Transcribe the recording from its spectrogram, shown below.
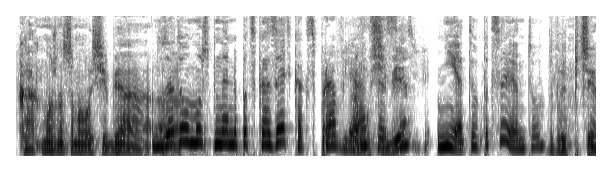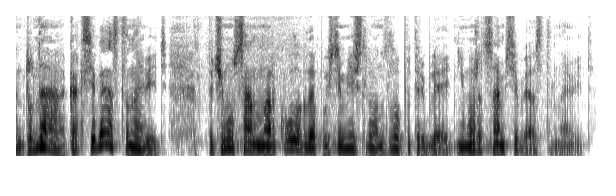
Как можно самого себя... Но зато он может, наверное, подсказать, как справляться. Кому, себе? С этим. Нет, пациенту. Пациенту, да. Как себя остановить? Почему сам нарколог, допустим, если он злоупотребляет, не может сам себя остановить?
